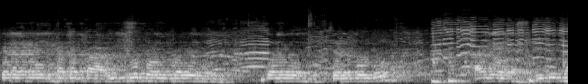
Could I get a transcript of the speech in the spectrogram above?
ಕೆಳಗಡೆ ಇರ್ತಕ್ಕಂಥ ವಿಶ್ವಗಳು ತೆರಳಬಹುದು. ಹಾಗೆ ಇದರಿಂದ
